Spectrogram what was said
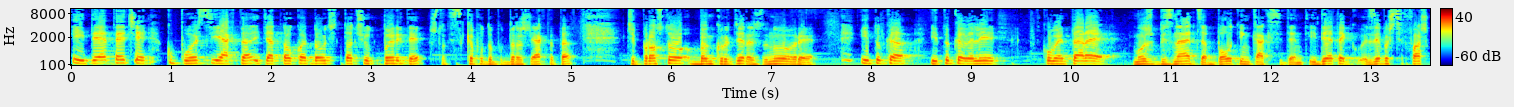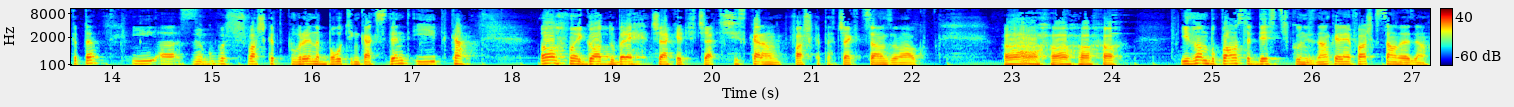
Идеята е, че купуваш си яхта и тя толкова много че точи от парите, защото ти скъпо да поддържаш яхтата, че просто банкротираш за нула време. И тук, и тук, дали, коментар е, може би знаете за болтинг акцидент. Идеята е, вземаш си флашката и а, се загубваш флашката по време на болтинг акцидент и така. О, май год, добре, чакайте, чакайте, ще изкарам флашката, чакайте само за малко. Ох, ох, ох, ох. Идвам буквално след 10 секунди. Знам къде е флашка, само да я взема.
